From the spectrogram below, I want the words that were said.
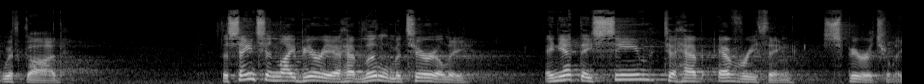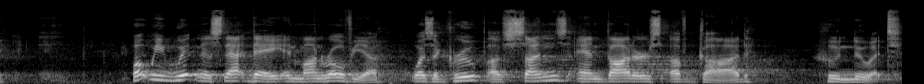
with God. The saints in Liberia have little materially, and yet they seem to have everything spiritually. What we witnessed that day in Monrovia was a group of sons and daughters of God who knew it.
